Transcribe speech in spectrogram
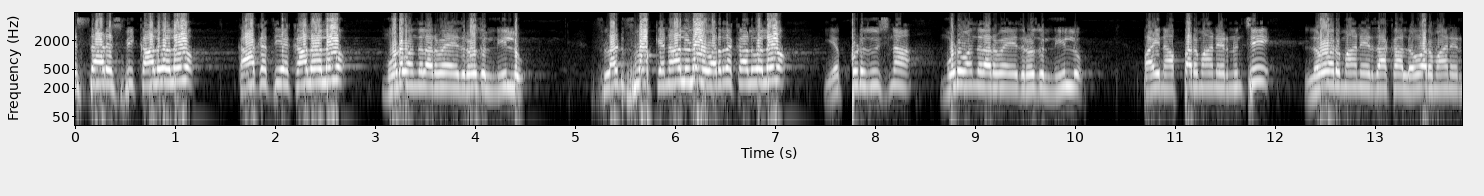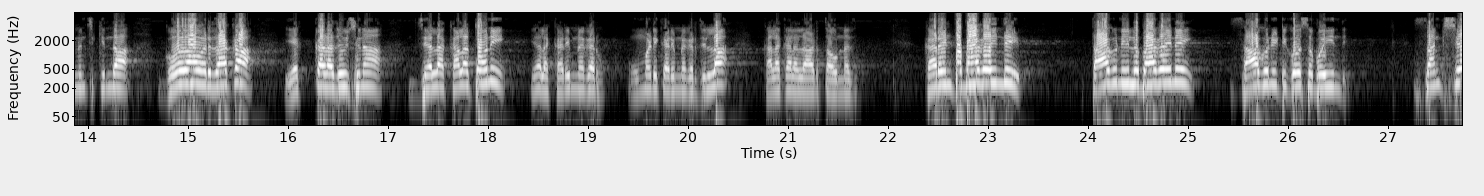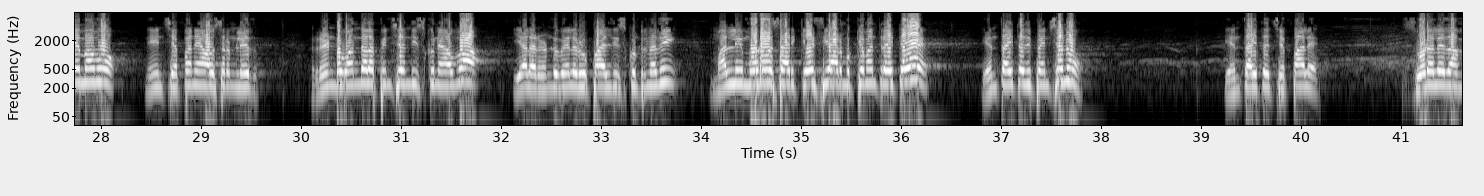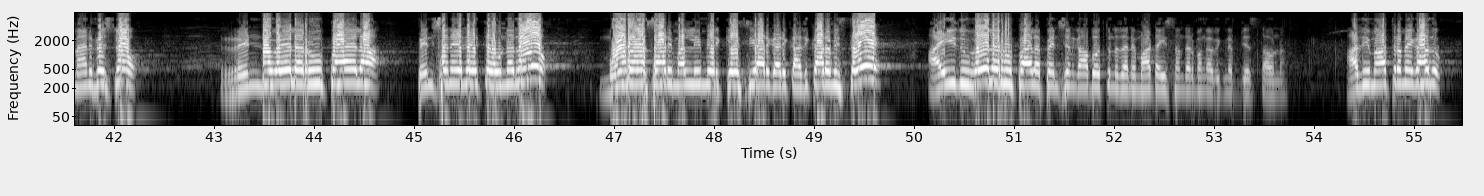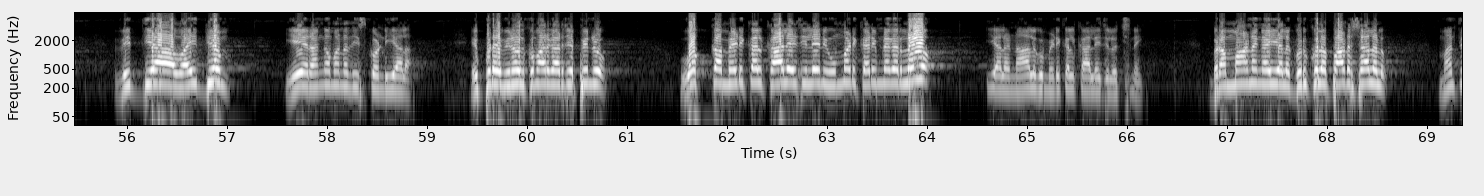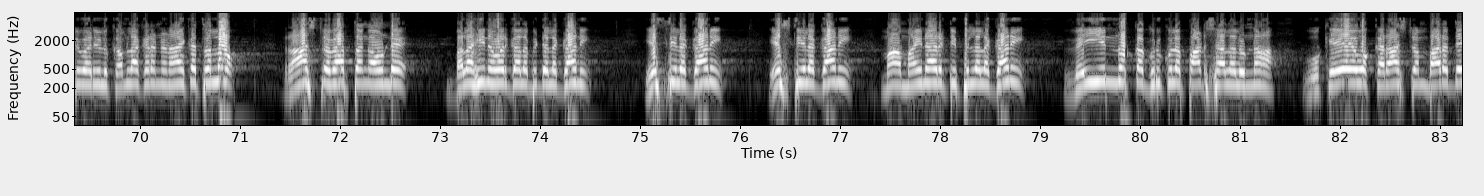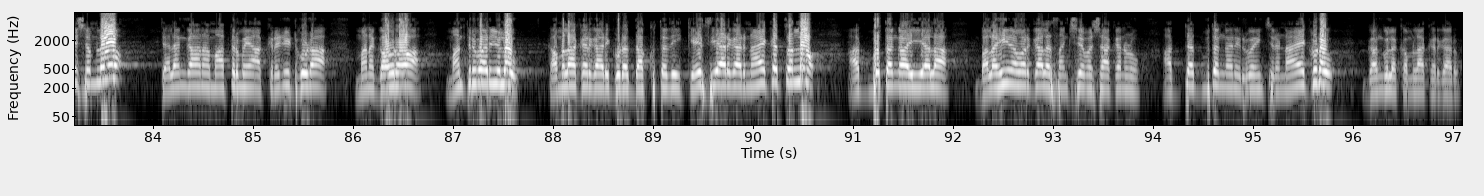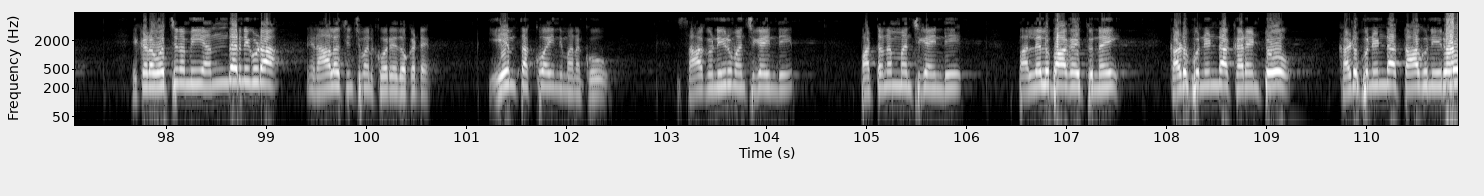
SRSP కాలువలో కాకతీయ కాలువలో మూడు వందల అరవై ఐదు రోజులు నీళ్ళు. ఫ్లడ్ ఫ్లో కెనాలులో వరద కాలువలో ఎప్పుడు చూసినా మూడు వందల అరవై ఐదు రోజులు నీళ్ళు. పైన అప్పర్ మానేరు నుంచి లోవర్ మానేరు దాకా లోవర్ మానేరు నుంచి కింద గోదావరి దాకా ఎక్కడ చూసినా జల కలతోని ఇలా కరీంనగర్ ఉమ్మడి కరీంనగర్ జిల్లా కలకలలాడుతూ ఉన్నది. కరెంటు బాగైంది తాగునీళ్ళు బాగైనాయి సాగునీటి కోసపోయింది సంక్షేమము నేను చెప్పనే అవసరం లేదు. రెండు వందల పింఛన్ తీసుకునే అవ్వ ఇవాళ రెండు వేల రూపాయలు తీసుకుంటున్నది. మళ్ళీ మూడవసారి కేసీఆర్ ముఖ్యమంత్రి అయితే ఎంత అవుతుంది పెన్షను? ఎంత అవుతుంది చెప్పాలి. చూడలేదా మేనిఫెస్టో? రెండు వేల రూపాయల పెన్షన్ ఏదైతే ఉన్నదో మూడవసారి మళ్ళీ మీరు కేసీఆర్ గారికి అధికారం ఇస్తే ఐదు వేల రూపాయల పెన్షన్ కాబోతున్నదనే మాట ఈ సందర్భంగా విజ్ఞప్తి చేస్తా ఉన్నా. అది మాత్రమే కాదు విద్య వైద్యం ఏ రంగమన్నా తీసుకోండి ఇవాళ ఇప్పుడే వినోద్ కుమార్ గారు చెప్పిండ్రు. ఒక్క మెడికల్ కాలేజీ లేని ఉమ్మడి కరీంనగర్లో ఇవాళ నాలుగు మెడికల్ కాలేజీలు వచ్చినాయి. బ్రహ్మాండంగా ఇవాళ గురుకుల పాఠశాలలు మంత్రివర్యులు కమలాకరణ నాయకత్వంలో రాష్ట్ర వ్యాప్తంగా ఉండే బలహీన వర్గాల బిడ్డలకు కానీ ఎస్సీలకు కానీ ఎస్టీలకు కానీ మా మైనారిటీ పిల్లలకు కానీ వెయ్యిన్నొక్క గురుకుల పాఠశాలలున్న ఒకే ఒక్క రాష్ట్రం భారతదేశంలో తెలంగాణ మాత్రమే. ఆ క్రెడిట్ కూడా మన గౌరవ మంత్రివర్యులు కమలాకర్ గారికి కూడా దక్కుతుంది. కేసీఆర్ గారి నాయకత్వంలో అద్భుతంగా ఇవాళ బలహీన వర్గాల సంక్షేమ శాఖను అత్యద్భుతంగా నిర్వహించిన నాయకుడు గంగుల కమలాకర్ గారు. ఇక్కడ వచ్చిన మీ అందరినీ కూడా నేను ఆలోచించమని కోరేది ఒకటే. ఏం తక్కువైంది మనకు? సాగునీరు మంచిగైంది పట్టణం మంచిగైంది పల్లెలు బాగైతున్నాయి కడుపు నిండా కరెంటు కడుపు నిండా తాగునీరు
